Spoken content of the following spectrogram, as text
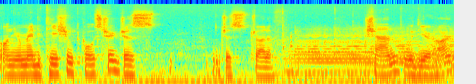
on your meditation posture just just try to chant with your heart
